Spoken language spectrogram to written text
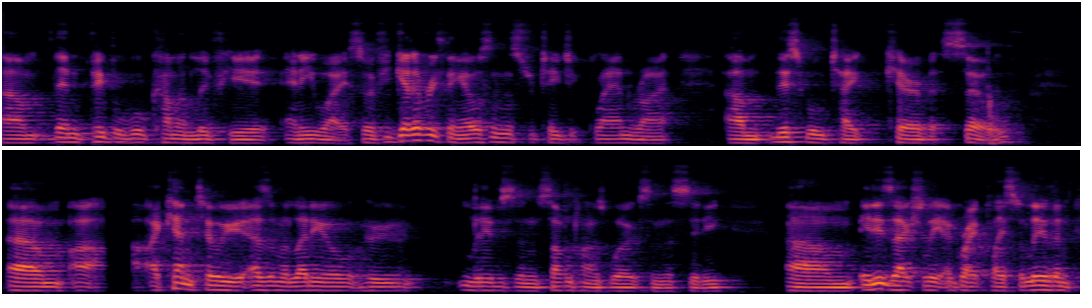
um, then people will come and live here anyway. So if you get everything else in the strategic plan right, um, this will take care of itself. Um, I, I can tell you, as a millennial who lives and sometimes works in the city, um, it is actually a great place to live. And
